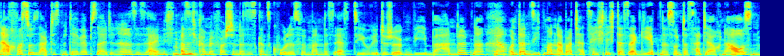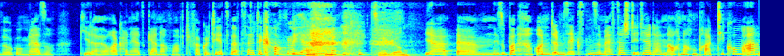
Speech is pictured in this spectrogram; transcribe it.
Na, auch was du sagtest mit der Webseite, ne? Das ist ja eigentlich, mhm. also ich kann mir vorstellen, dass es ganz cool ist, wenn man das erst theoretisch irgendwie behandelt, ne? Ja. Und dann sieht man aber tatsächlich das Ergebnis und das hat ja auch eine Außenwirkung, ne? Also jeder Hörer kann ja jetzt gerne auch mal auf die Fakultätswebseite gucken. Ja. Sehr gern. Ja, ähm, super. Und im sechsten Semester steht ja dann auch noch ein Praktikum an,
